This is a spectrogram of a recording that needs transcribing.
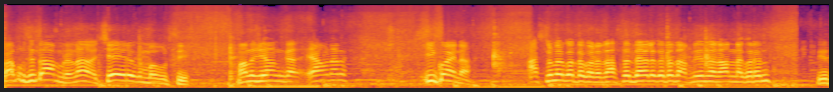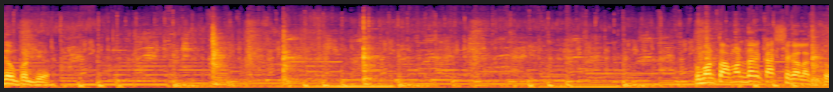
বাবুরসি তো আমরা না সেই রকম বাবুরসি মানুষ এখন এখন আর ই কয় না, আশ্রমের কথা করেন রাস্তা দেওয়ালের কথা আপনি রান্না করেন, দিয়ে দাও উপর দিয়ে। তোমার তো আমার দ্বারা কাজ শেখা লাগতো।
